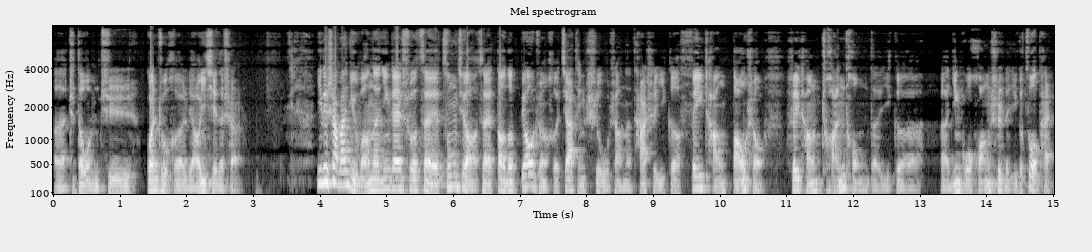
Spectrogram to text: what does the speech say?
呃，值得我们去关注和聊一些的事儿。伊丽莎白女王呢，应该说在宗教、在道德标准和家庭事务上呢，她是一个非常保守、非常传统的一个呃英国皇室的一个做派。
